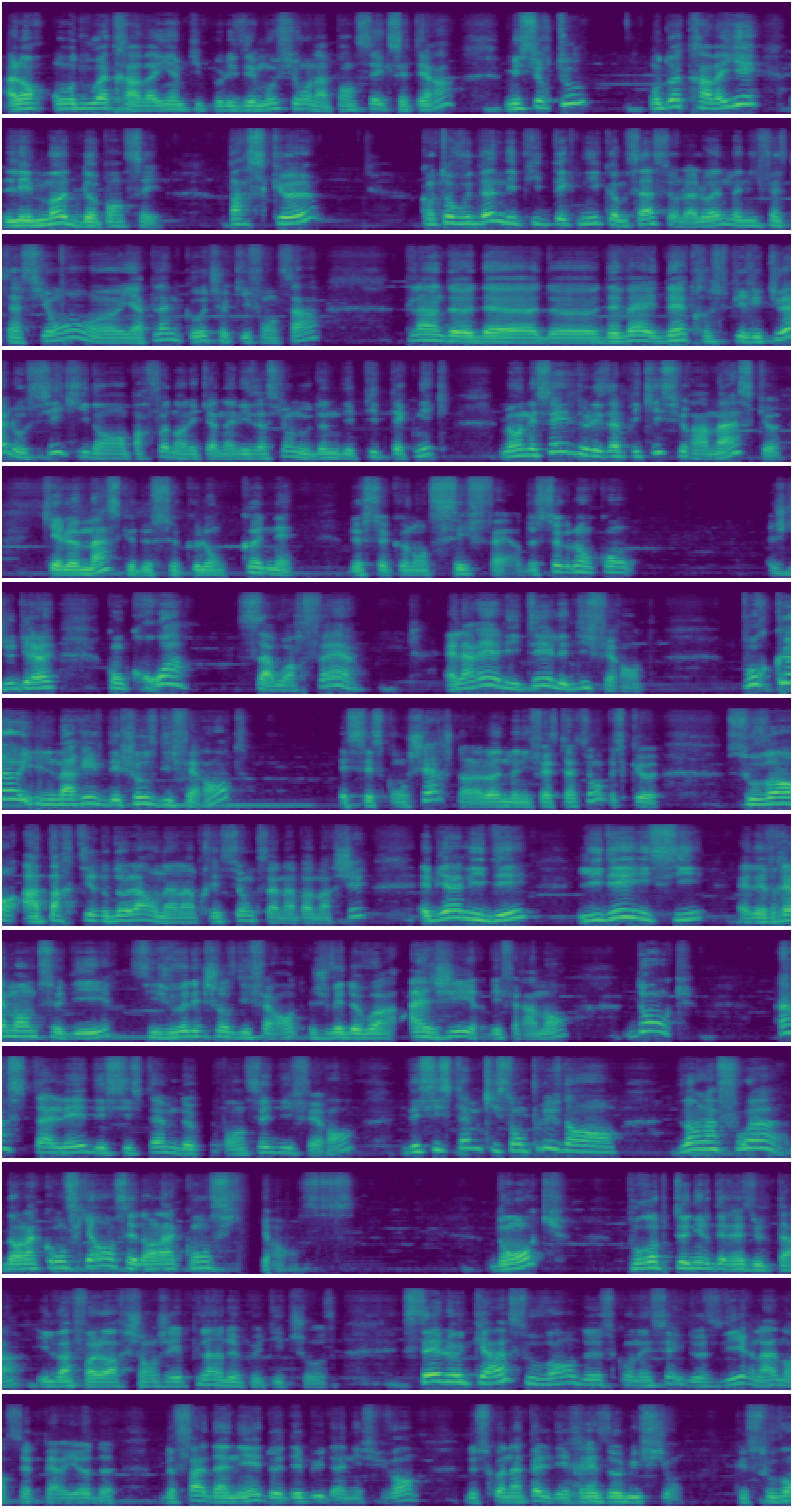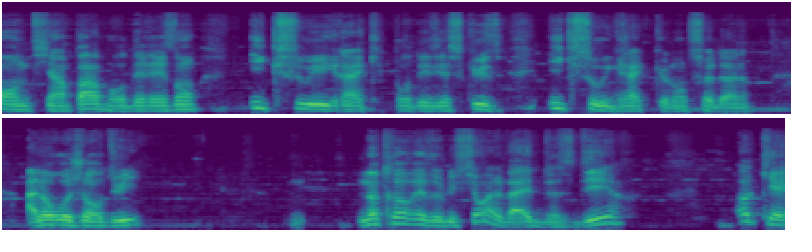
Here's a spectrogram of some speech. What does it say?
Alors, on doit travailler un petit peu les émotions, la pensée, etc. Mais surtout, on doit travailler les modes de pensée. Parce que quand on vous donne des petites techniques comme ça sur la loi de manifestation, euh, il y a plein de coachs qui font ça plein de, d'êtres spirituels aussi qui, dans, parfois dans les canalisations, nous donnent des petites techniques, mais on essaye de les appliquer sur un masque qui est le masque de ce que l'on connaît, de ce que l'on sait faire, de ce que l'on, je dirais, qu'on croit savoir faire. Et la réalité, elle est différente. Pour qu'il m'arrive des choses différentes, et c'est ce qu'on cherche dans la loi de manifestation, puisque souvent, à partir de là, on a l'impression que ça n'a pas marché. Eh bien, l'idée, l'idée ici, elle est vraiment de se dire, si je veux des choses différentes, je vais devoir agir différemment. Donc, installer des systèmes de pensée différents, des systèmes qui sont plus dans, dans la foi, dans la confiance et dans la conscience. Donc, pour obtenir des résultats, il va falloir changer plein de petites choses. C'est le cas souvent de ce qu'on essaye de se dire là dans cette période de fin d'année, de début d'année suivante, de ce qu'on appelle des résolutions, que souvent on ne tient pas pour des raisons X ou Y, pour des excuses X ou Y que l'on se donne. Alors aujourd'hui, notre résolution, elle va être de se dire, OK,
